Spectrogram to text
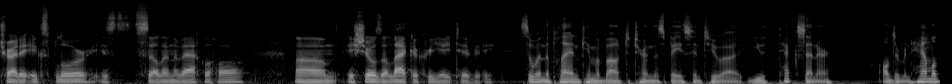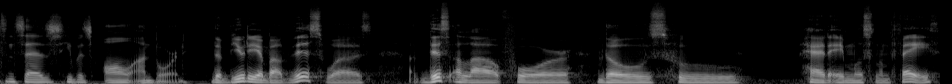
try to explore is selling of alcohol. Um, it shows a lack of creativity. So when the plan came about to turn the space into a youth tech center, Alderman Hamilton says he was all on board. The beauty about this was this allowed for those who had a Muslim faith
